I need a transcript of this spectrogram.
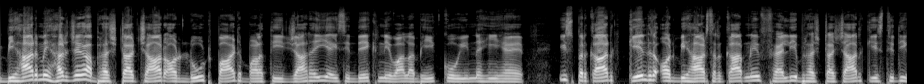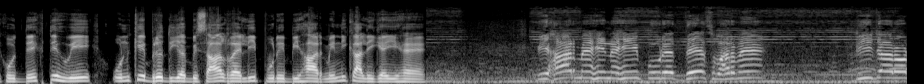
बिहार में हर जगह भ्रष्टाचार और लूटपाट बढ़ती जा रही है, इसे देखने वाला भी कोई नहीं है। इस प्रकार केंद्र और बिहार सरकार ने फैली भ्रष्टाचार की स्थिति को देखते हुए उनके विरुद्ध यह विशाल रैली पूरे बिहार में निकाली गई है। बिहार में ही नहीं, पूरे देश भर में डीजल और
